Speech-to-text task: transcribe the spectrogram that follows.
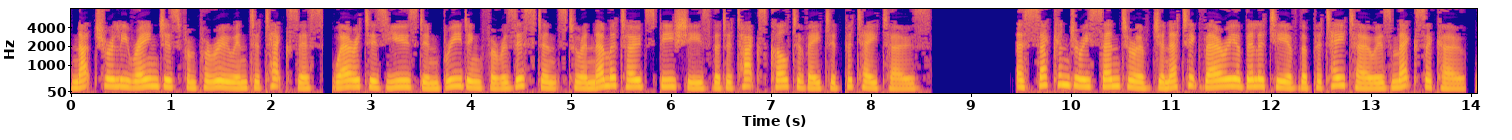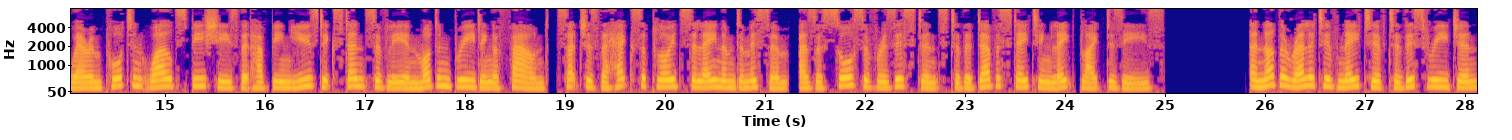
naturally ranges from Peru into Texas, where it is used in breeding for resistance to a nematode species that attacks cultivated potatoes. A secondary center of genetic variability of the potato is Mexico, where important wild species that have been used extensively in modern breeding are found, such as the hexaploid Solanum demissum, as a source of resistance to the devastating late blight disease. Another relative native to this region,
